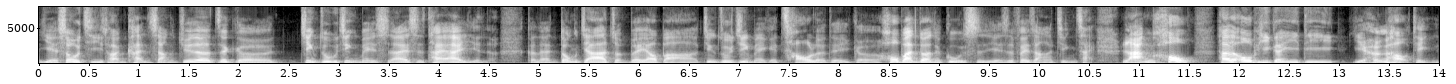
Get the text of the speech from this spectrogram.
野兽集团看上，觉得这个。静珠静美实在是太碍眼了，可能东家准备要把静珠静美给抄了的一个后半段的故事也是非常的精彩。然后他的 OP 跟 ED 也很好听，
